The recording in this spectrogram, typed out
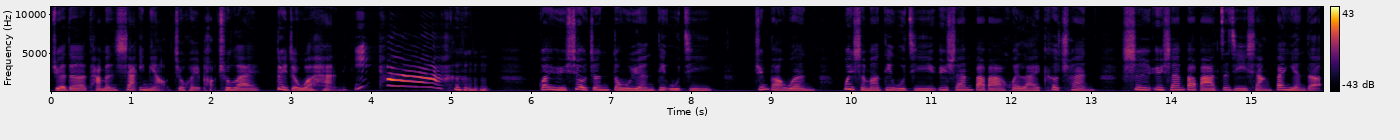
觉得他们下一秒就会跑出来对着我喊“咿哈”。关于袖珍动物园第五集。君宝问：“为什么第五集玉山爸爸会来客串？是玉山爸爸自己想扮演的，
